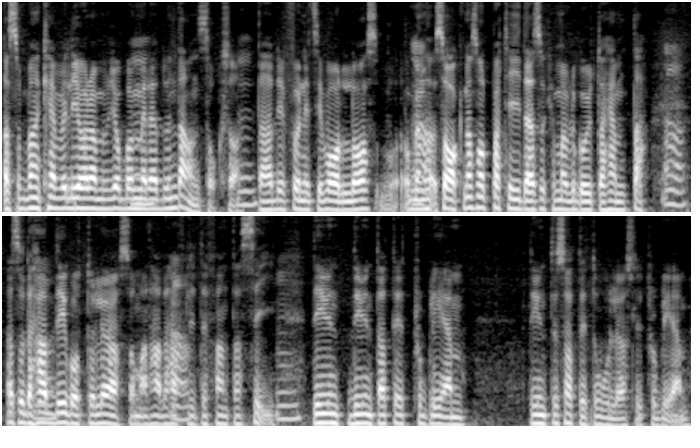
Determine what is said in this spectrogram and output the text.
Alltså man kan väl göra, jobba med redundans också. Det hade ju funnits i vallas. Om man Mm. Ja. saknas något parti där så kan man väl gå ut och hämta. Ja. Alltså det hade ju gått att lösa om man hade haft Ja. lite fantasi. Det, är ju det är ju inte att det är ett problem. Det är ju inte så att det är ett olösligt problem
